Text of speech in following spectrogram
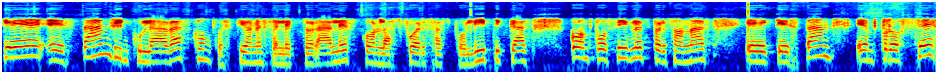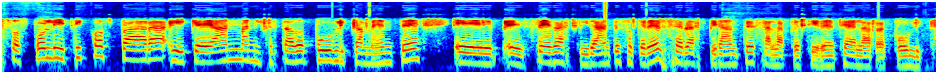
que están vinculadas con cuestiones electorales, con las fuerzas políticas, con posibles personas eh, que están en procesos políticos para y que han manifestado públicamente eh, eh, ser aspirantes o querer ser aspirantes a la presidencia de la República.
